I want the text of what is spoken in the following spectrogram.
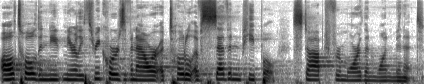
All told, in ne- nearly three quarters of an hour, a total of seven people stopped for more than one minute.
